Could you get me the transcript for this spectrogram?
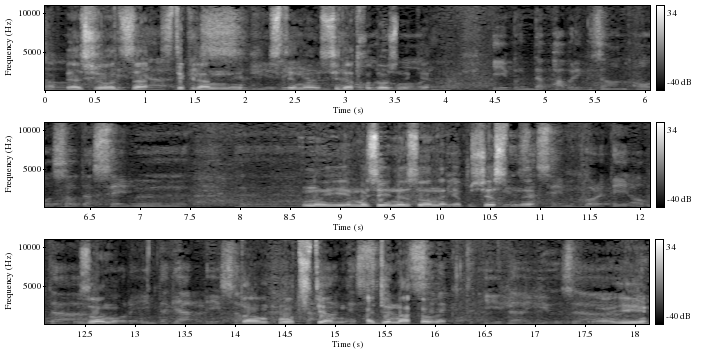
опять же, вот за стеклянной стеной сидят художники. Ну и музейная зона, и общественная зона. Там вот стены одинаковые. И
